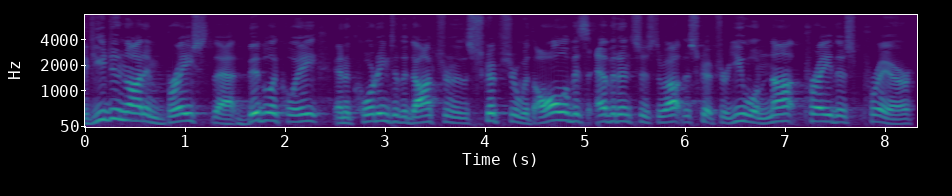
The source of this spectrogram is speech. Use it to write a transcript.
If you do not embrace that biblically and according to the doctrine of the Scripture with all of its evidences throughout the Scripture, you will not pray this prayer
